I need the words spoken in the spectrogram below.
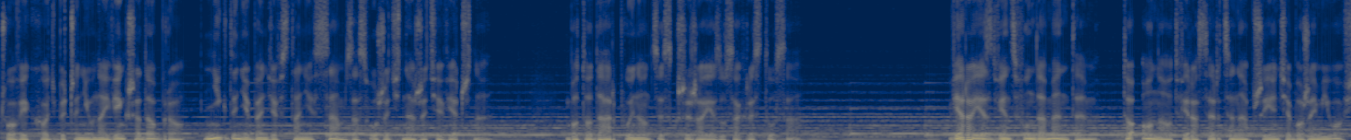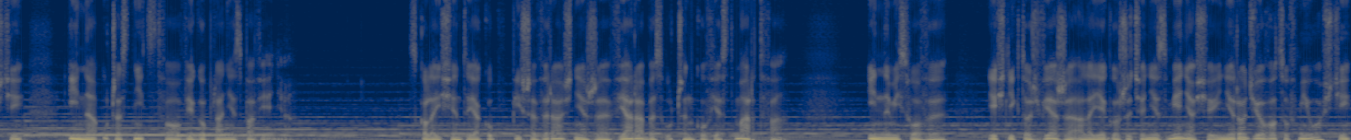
Człowiek, choćby czynił największe dobro, nigdy nie będzie w stanie sam zasłużyć na życie wieczne, bo to dar płynący z krzyża Jezusa Chrystusa. Wiara jest więc fundamentem, to ona otwiera serce na przyjęcie Bożej miłości i na uczestnictwo w Jego planie zbawienia. Z kolei święty Jakub pisze wyraźnie, że wiara bez uczynków jest martwa. Innymi słowy, jeśli ktoś wierzy, ale jego życie nie zmienia się i nie rodzi owoców miłości,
